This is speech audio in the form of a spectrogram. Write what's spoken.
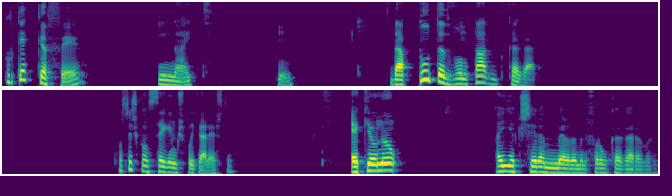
Porquê que café e night hum, dá puta de vontade de cagar? Vocês conseguem me explicar esta? É que eu não. Aí a que cheira a merda, mano. Foram cagar agora.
